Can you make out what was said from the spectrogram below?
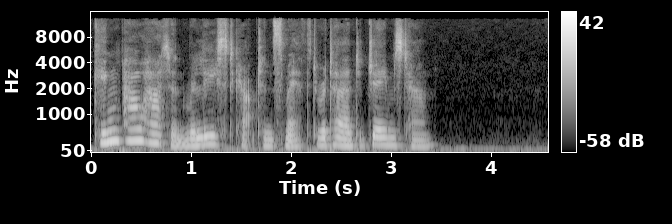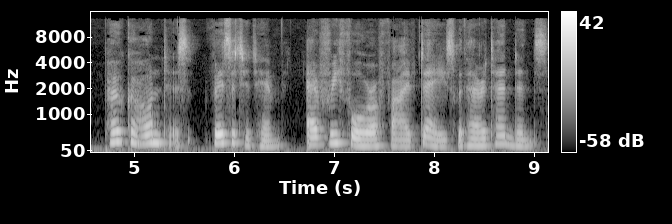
King Powhatan released Captain Smith to return to Jamestown. Pocahontas visited him every four or five days with her attendants,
